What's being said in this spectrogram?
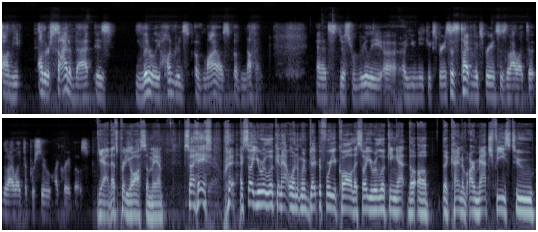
on the other side of that is literally hundreds of miles of nothing and it's just really a, a, unique experience. It's the type of experiences that I like to that I like to pursue. I crave those. Yeah, that's pretty awesome, man. So hey, yeah. I saw you were looking at one right before you called. I saw you were looking at the uh, the kind of our match fees to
